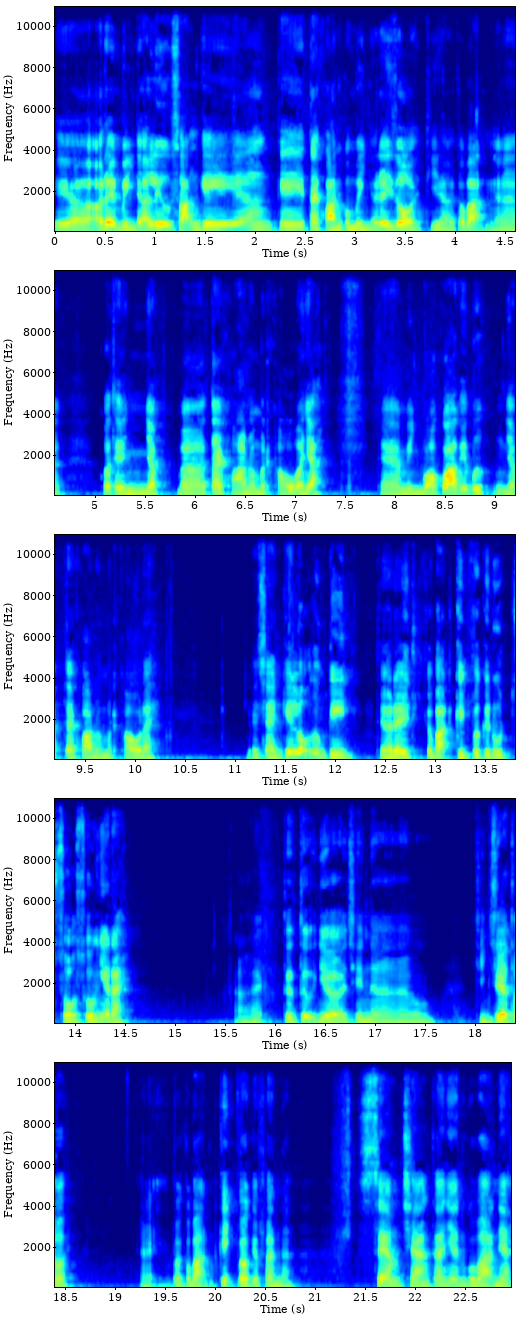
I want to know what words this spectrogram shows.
thì ờ, ở đây mình đã lưu sẵn cái ờ, cái tài khoản của mình ở đây rồi thì là các bạn ờ, có thể nhập tài khoản và mật khẩu vào nhé mình bỏ qua cái bước nhập tài khoản và mật khẩu này để tránh cái lộ thông tin thì ở đây thì các bạn kích vào cái nút sổ xuống như này Đấy, tương tự như ở trên uh, trình duyệt thôi Đấy, và các bạn kích vào cái phần là xem trang cá nhân của bạn nhé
